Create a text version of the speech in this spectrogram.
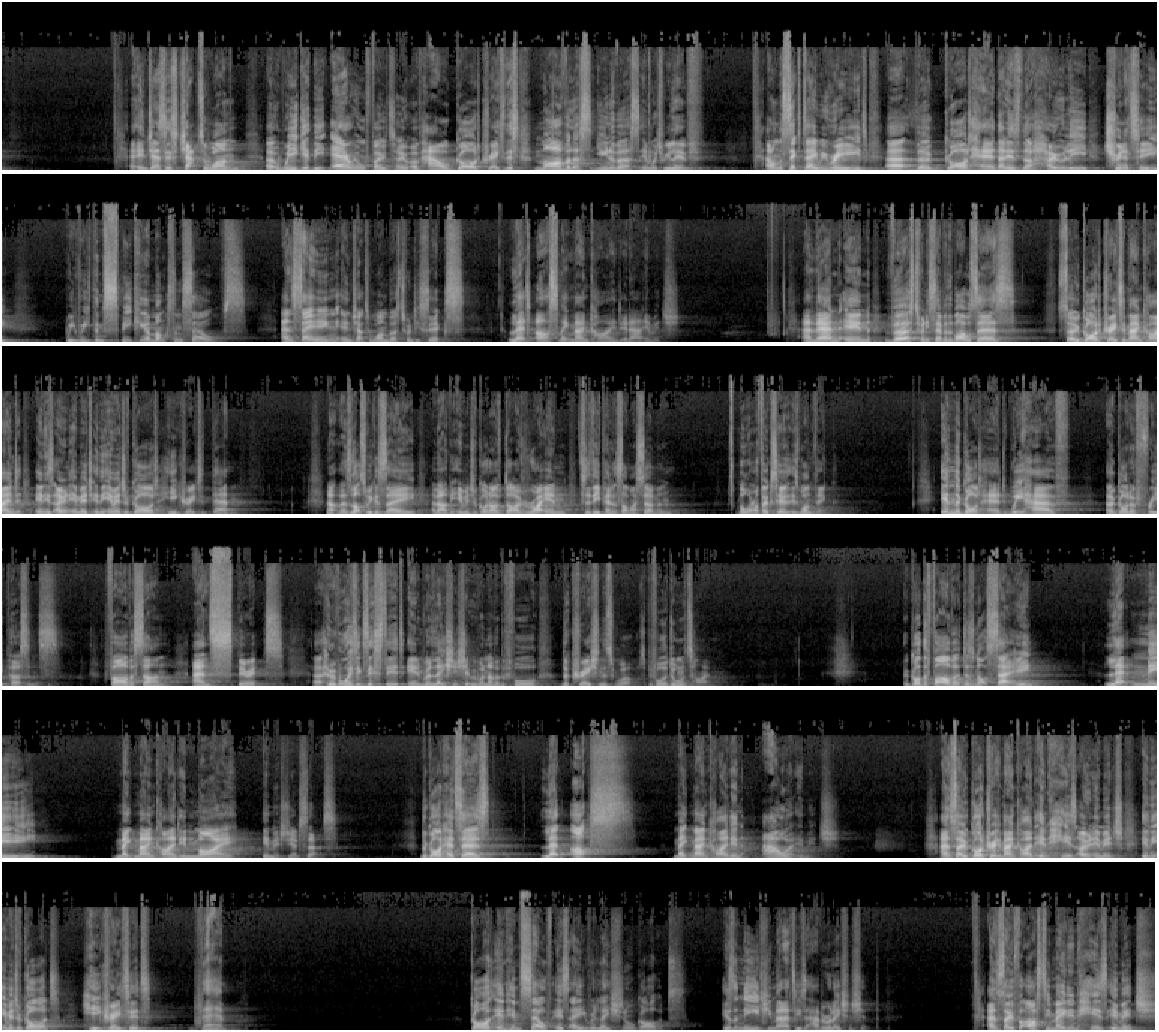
In Genesis chapter 1, uh, we get the aerial photo of how God created this marvelous universe in which we live. And on the sixth day, we read uh, the Godhead, that is the Holy Trinity, we read them speaking amongst themselves and saying in chapter 1, verse 26, Let us make mankind in our image. And then in verse 27, the Bible says, So God created mankind in his own image, in the image of God, he created them. Now, there's lots we could say about the image of God. I've dived right into the deep end to start my sermon. But what I want to focus here is one thing. In the Godhead, we have a God of three persons Father, Son, and Spirit, uh, who have always existed in relationship with one another before the creation of this world, before the dawn of time. God the Father does not say, Let me make mankind in my image. You notice that? The Godhead says, Let us make mankind in our image. And so God created mankind in his own image. In the image of God, he created them. God in himself is a relational God. He doesn't need humanity to have a relationship. And so, for us to be made in His image,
